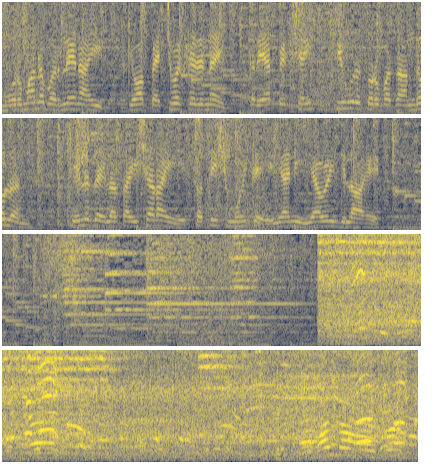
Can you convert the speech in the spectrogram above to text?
मुरमानं भरले नाहीत किंवा पॅचवर्क केले नाहीत तर यापेक्षाही तीव्र स्वरूपाचं आंदोलन केलं जाईल असा इशाराही सतीश मोहिते यांनी यावेळी दिला आहे. होय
